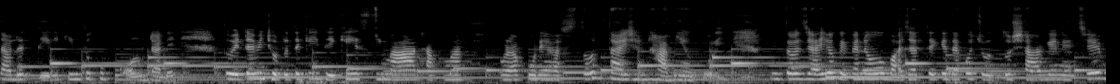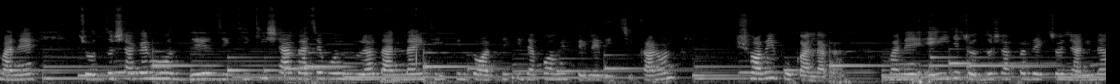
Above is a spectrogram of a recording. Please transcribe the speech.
তাহলে তেল কিন্তু খুব কম টানে। তো এটা আমি ছোট থেকেই দেখে এসেছি, মা, ঠাকুমা ওরা করে আসতো, তাই জন্য আমিও করি। তো যাই হোক, এখানে ও বাজার থেকে দেখো চোদ্দ শাক এনেছে। মানে চোদ্দ শাকের মধ্যে যে কি কি শাক আছে বন্ধুরা, তার নাই ঠিক, কিন্তু অর্ধেকই দেখো আমি ফেলে দিচ্ছি। কারণ সবই পোকা লাগা। মানে এই যে চোদ্দ শাকটা দেখছ, জানি না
